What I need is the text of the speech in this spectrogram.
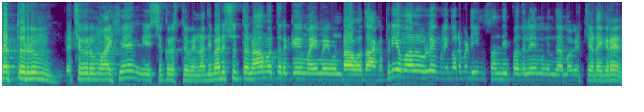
கர்த்தரும் ரட்சகருமாகிய இயேசு கிறிஸ்துவின் அதிபரிசுத்த நாமத்திற்கு மைமை உண்டாவதாக. பிரியமானவர்களை உங்களை மறுபடியும் சந்திப்பதிலே மிகுந்த மகிழ்ச்சி அடைகிறேன்.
